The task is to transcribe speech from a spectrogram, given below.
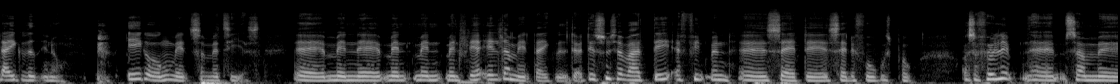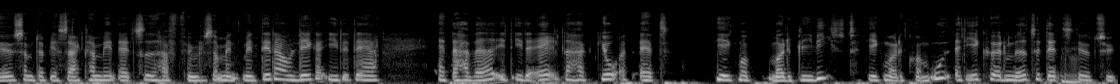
der ikke ved endnu. Ikke unge mænd som Mathias, øh, men, øh, men, men, men flere ældre mænd, der ikke ved det. Og det synes jeg var det, at filmen øh, satte, satte fokus på. Og selvfølgelig, øh, som, øh, som der bliver sagt, har mænd altid haft følelser, men, men det, der jo ligger i det, det er, at der har været et ideal, der har gjort, at de ikke må, måtte blive vist, de ikke måtte komme ud, at de ikke hørte med til den stereotyp.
